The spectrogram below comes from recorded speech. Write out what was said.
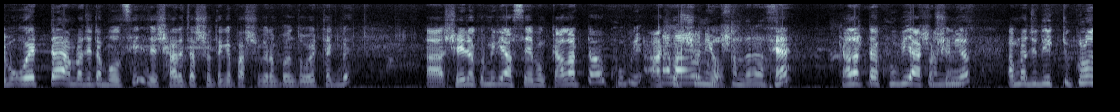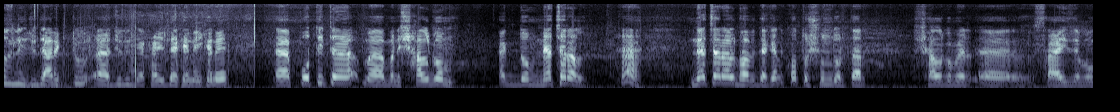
এবং ওয়েটটা আমরা যেটা বলছি যে সাড়ে চারশো থেকে পাঁচশো গ্রাম পর্যন্ত ওয়েট থাকবে। আর সেই রকমেরই আছে এবং কালারটাও খুবই আকর্ষণীয়। হ্যাঁ? কালারটা খুবই আকর্ষণীয়। আমরা যদি একটু ক্লোজলি যদি আরেকটু যদি দেখাই দেখেন এখানে প্রতিটা মানে শালগম একদম ন্যাচারাল হ্যাঁ? ন্যাচারালভাবে দেখেন কত সুন্দর তার শালগমের সাইজ এবং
